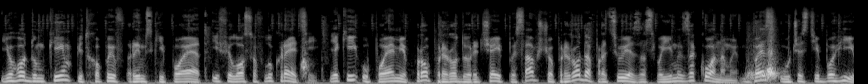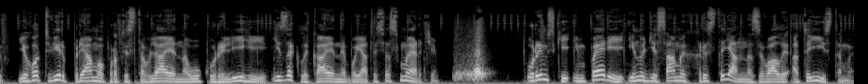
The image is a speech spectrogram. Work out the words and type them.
Його думки підхопив римський поет і філософ Лукрецій, який у поемі про природу речей писав, що природа працює за своїми законами без участі богів. Його твір прямо протиставляє науку релігії і закликає не боятися смерті. У Римській імперії іноді самих християн називали атеїстами,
